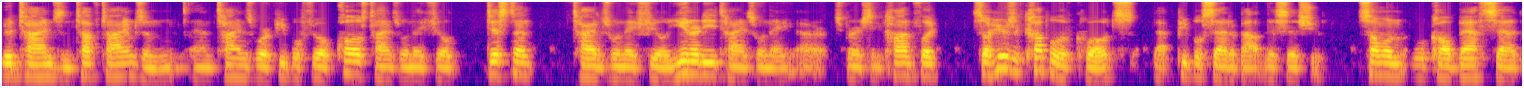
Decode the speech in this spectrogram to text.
good times and tough times, and, and times where people feel close, times when they feel distant, times when they feel unity, times when they are experiencing conflict. So here's a couple of quotes that people said about this issue. Someone we'll call Beth said,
